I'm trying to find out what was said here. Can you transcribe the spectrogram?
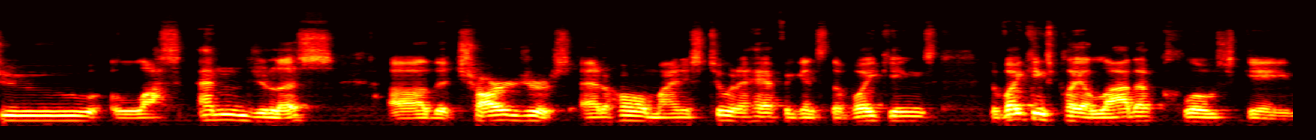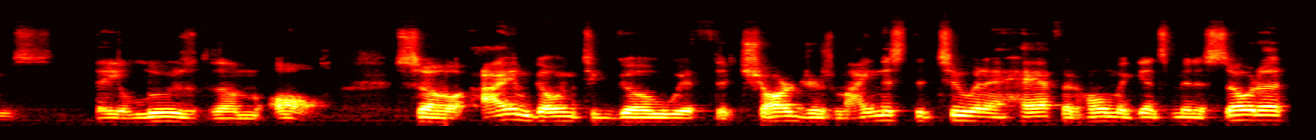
to Los Angeles. Uh, the Chargers at home minus two and a half against the Vikings. The Vikings play a lot of close games. They lose them all. So I am going to go with the Chargers minus the two and a half at home against Minnesota.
